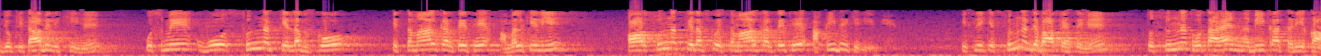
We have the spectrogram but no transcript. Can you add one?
جو کتابیں لکھی ہیں، اس میں وہ سنت کے لفظ کو استعمال کرتے تھے عمل کے لیے اور سنت کے لفظ کو استعمال کرتے تھے عقیدے کے لیے بھی۔ اس لیے کہ سنت جب آپ کہتے ہیں، تو سنت ہوتا ہے نبی کا طریقہ،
